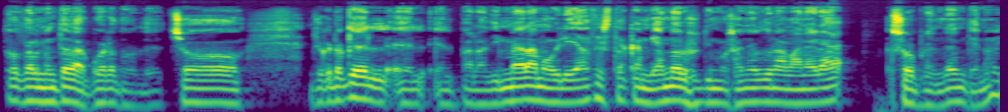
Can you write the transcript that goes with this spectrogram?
Totalmente de acuerdo. De hecho, yo creo que el, paradigma de la movilidad está cambiando en los últimos años de una manera sorprendente, ¿no?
